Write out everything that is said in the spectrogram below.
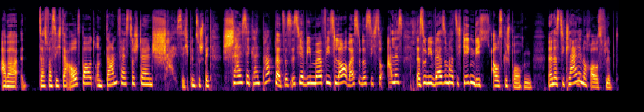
Aber das, was sich da aufbaut und dann festzustellen, scheiße, ich bin zu spät. Scheiße, kein Parkplatz. Das ist ja wie Murphy's Law. Weißt du, dass sich so alles, das Universum hat sich gegen dich ausgesprochen. Dann, dass die Kleine noch ausflippt.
